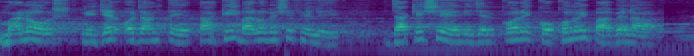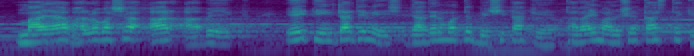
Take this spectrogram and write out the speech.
মানুষ নিজের অজান্তে তাকেই ভালোবেসে ফেলে, যাকে সে নিজের করে কখনোই পাবে না। মায়া, ভালোবাসা আর আবেগ, এই তিনটা জিনিস যাদের মধ্যে বেশি থাকে, তারাই মানুষের কাছ থেকে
